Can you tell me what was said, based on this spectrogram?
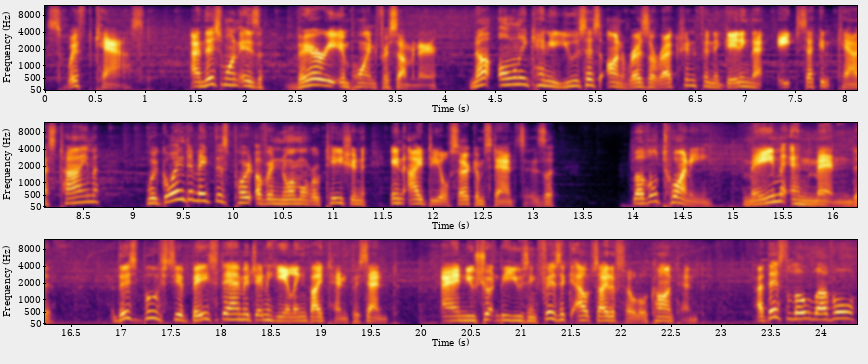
Swift Cast, and this one is very important for Summoner. Not only can you use this on Resurrection for negating that 8 second cast time, we're going to make this part of a normal rotation in ideal circumstances. Level 20, Maim and Mend. This boosts your base damage and healing by 10%, and you shouldn't be using Physic outside of solo content. At this low level,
